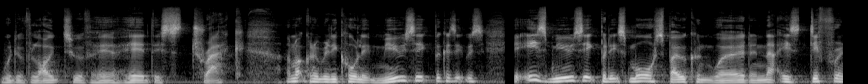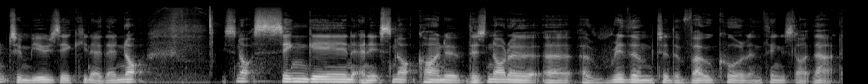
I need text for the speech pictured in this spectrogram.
would have liked to have hear, heard this track. I'm not going to really call it music because it was it is music, but it's more spoken word, and that is different to music. You know, they're not it's not singing and it's not kind of there's not a, a, a, rhythm to the vocal and things like that.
